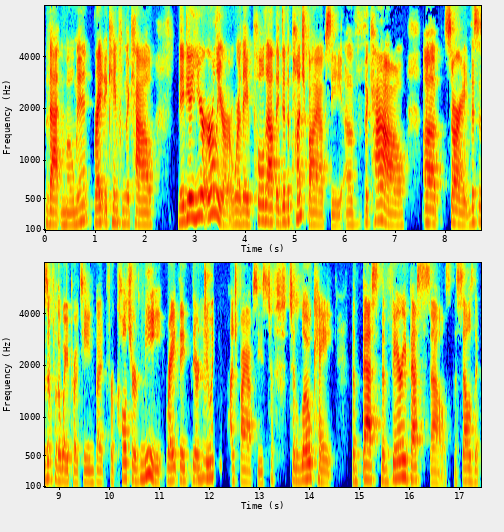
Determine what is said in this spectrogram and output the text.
that moment, right? It came from the cow maybe a year earlier where they pulled out they did the punch biopsy of the cow uh, sorry this isn't for the whey protein but for cultured meat right they they're mm-hmm. doing punch biopsies to to locate the best, the very best cells, the cells that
